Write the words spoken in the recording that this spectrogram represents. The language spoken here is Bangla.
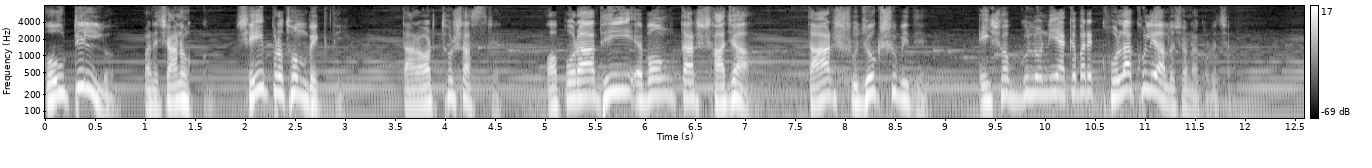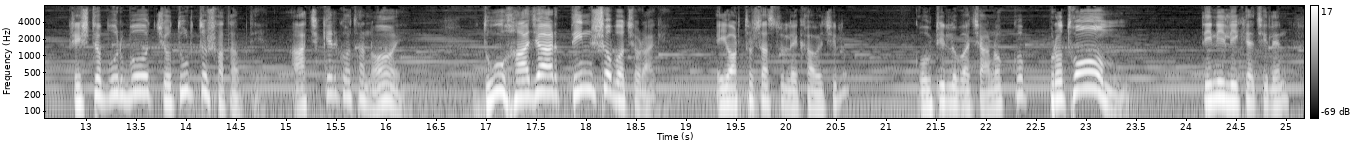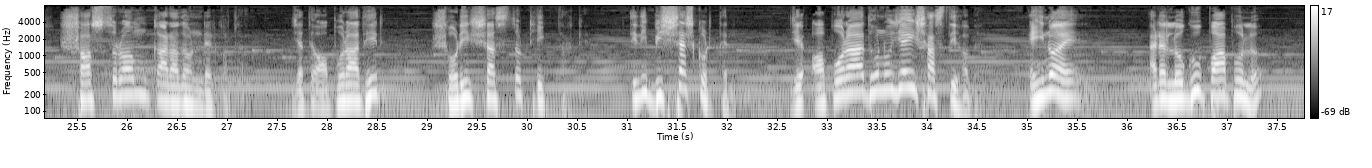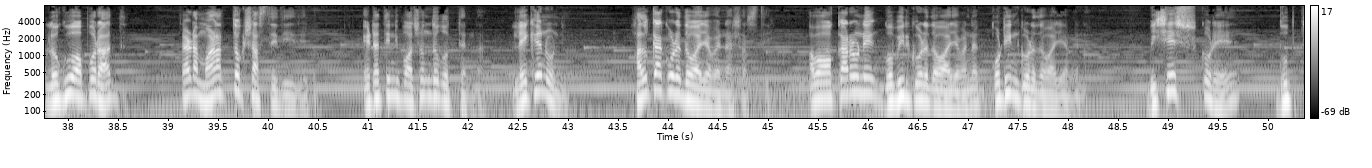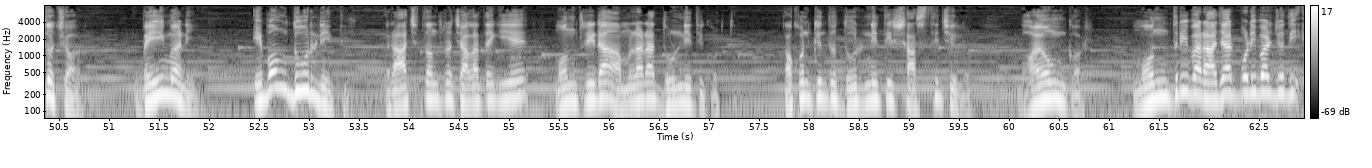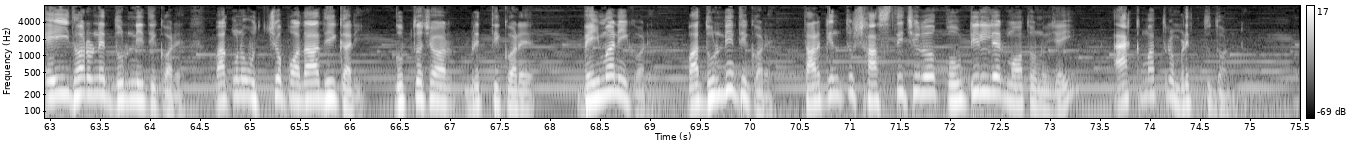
কৌটিল্য মানে চাণক্য, সেই প্রথম ব্যক্তি। তার অর্থশাস্ত্রে অপরাধী এবং তার সাজা, তার সুযোগ সুবিধে, এই সবগুলো নিয়ে একেবারে খোলাখুলি আলোচনা করেছেন। খ্রিস্টপূর্ব চতুর্থ শতাব্দী আজকের কথা নয় দু হাজার তিনশো বছর আগে এই অর্থশাস্ত্র লেখা হয়েছিল। কৌটিল্য বা চাণক্য প্রথম তিনি লিখেছিলেন সশ্রম কারাদণ্ডের কথা, যাতে অপরাধীর শরীর স্বাস্থ্য ঠিক থাকে। তিনি বিশ্বাস করতেন যে অপরাধ অনুযায়ী শাস্তি হবে। এই নয়, একটা লঘু পাপ হলো, লঘু অপরাধ একটা মারাত্মক শাস্তি দিয়ে দিল। এটা তিনি পছন্দ করতেন না। লেখেন উনি, হালকা করে দেওয়া যাবে না শাস্তি। আবার অকারণে গভীর করে দেওয়া যাবে না, কঠিন করে দেওয়া যাবে না। বিশেষ করে গুপ্তচর, বেইমানি এবং দুর্নীতি। রাজতন্ত্র চালাতে গিয়ে মন্ত্রীরা, আমলারা দুর্নীতি করত। তখন কিন্তু দুর্নীতির শাস্তি ছিল। ভয়ঙ্কর। মন্ত্রী বা রাজার পরিবার যদি এই ধরনের দুর্নীতি করে বা কোনো উচ্চ পদাধিকারী গুপ্তচর বৃত্তি করে, বেইমানি করে বা দুর্নীতি করে, তার কিন্তু শাস্তি ছিল কৌটিল্যের মত অনুযায়ী একমাত্র মৃত্যুদণ্ড।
